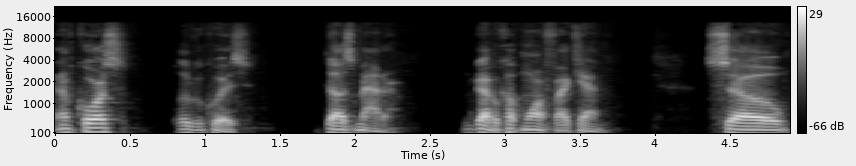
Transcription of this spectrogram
And of course, political quiz does matter. I'll grab a couple more if I can. So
